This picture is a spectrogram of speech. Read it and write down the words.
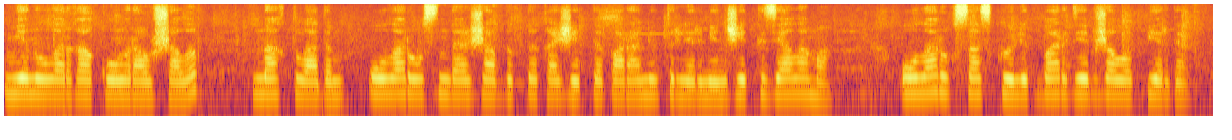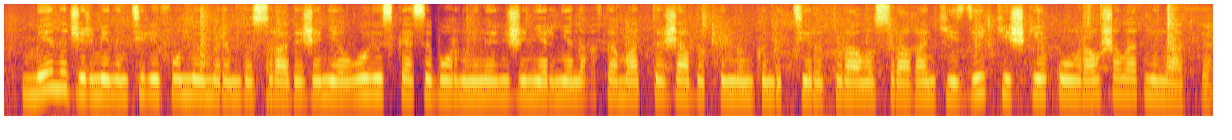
Мен оларға қоңырау шалып нақтыладым олар осындай жабдықты қажетті параметрлермен жеткізе ала ма? Олар ұқсас көлік бар деп жауап берді. Менеджер менің телефон нөмірімді сұрады және ол өз кәсіпорнының инженерінен автоматты жабдықтың мүмкіндіктері туралы сұраған кезде кешке қоңырау шалатынын айтты.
